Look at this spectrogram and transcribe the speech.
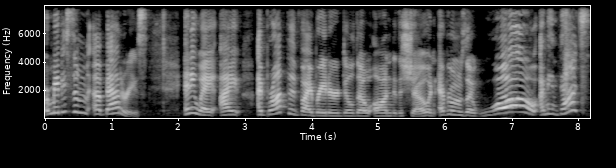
or maybe some uh, batteries. Anyway, I I brought the vibrator dildo onto the show and everyone was like, "Whoa!" I mean, that's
